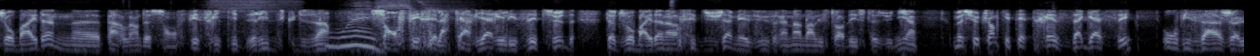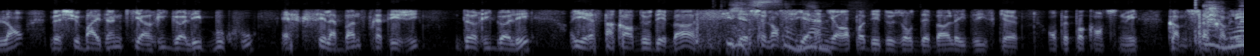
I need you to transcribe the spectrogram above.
Joe Biden, euh, parlant de son fils, ri- ridiculisant Ouais. son fils et la carrière et les études de Joe Biden. Alors, c'est du jamais vu vraiment dans l'histoire des États-Unis. hein. Monsieur Trump qui était très agacé, au visage long. Monsieur Biden qui a rigolé beaucoup. Est-ce que c'est la bonne stratégie de rigoler? Il reste encore deux débats. Si, Eh, selon. CNN, il n'y aura pas des deux autres débats. Là, ils disent qu'on ne peut pas continuer comme ça, Ah comme ouais, les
